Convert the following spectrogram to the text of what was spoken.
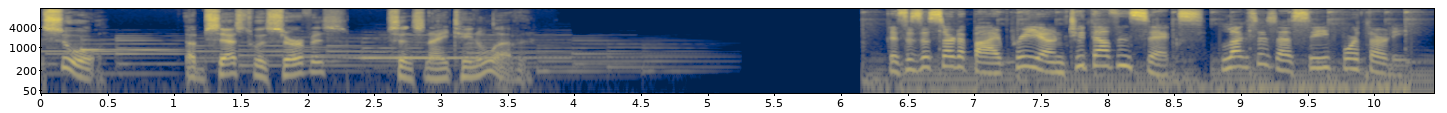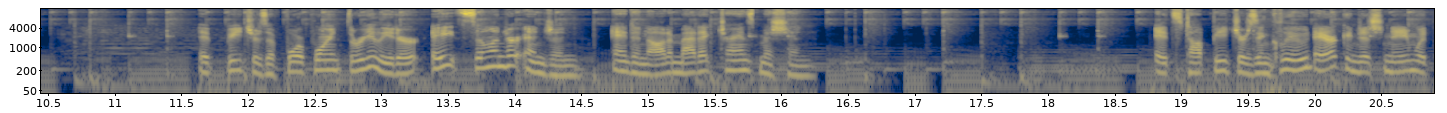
Sewell, obsessed with service since 1911. This is a certified pre-owned 2006 Lexus SC 430. It features a 4.3-liter eight-cylinder engine and an automatic transmission. Its top features include air conditioning with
